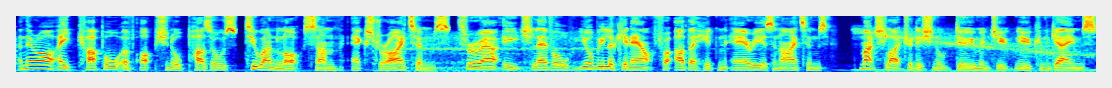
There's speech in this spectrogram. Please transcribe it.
and there are a couple of optional puzzles to unlock some extra items. Throughout each level, you'll be looking out for other hidden areas and items much like traditional Doom and Duke Nukem games,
